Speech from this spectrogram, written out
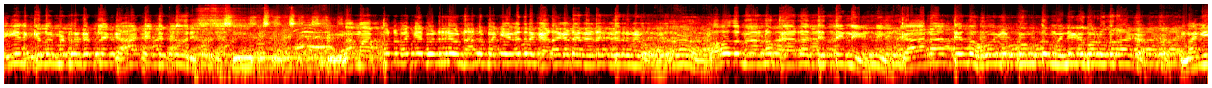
ಐದು ಕಿಲೋಮೀಟರ್ ಗಟ್ಲೆ ಘಾಟ್ ಎತ್ತಿರ್ತದ್ರಿ ನನ್ನ ಬಗ್ಗೆ ಹೇಳಿದ್ರೆ ಗಡಗಡ ಗಡ ನಡೀತೀರಿ ನೀವು ಹೌದು, ನಾನು ಖಾರ ತಿಂತೀನಿ ಖಾರ ತಿಂದು ಹೋಗಿ ಕುಂತು ಮನೆಗೆ ಬರೋದ್ರಾಗ ಮನಿ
